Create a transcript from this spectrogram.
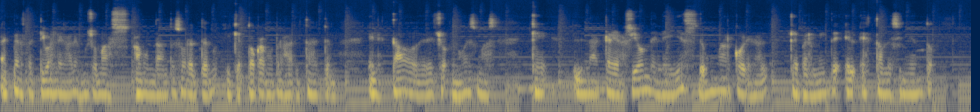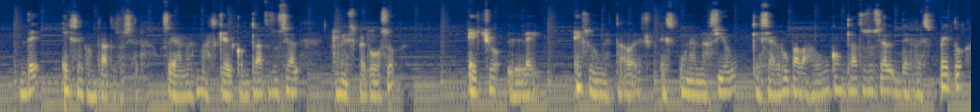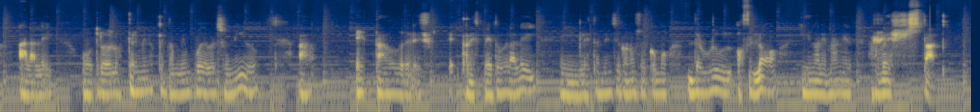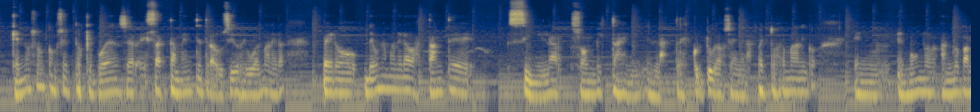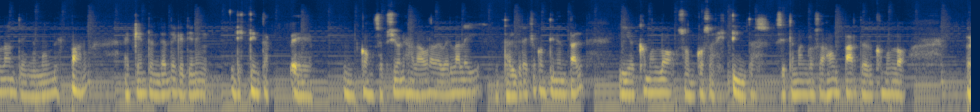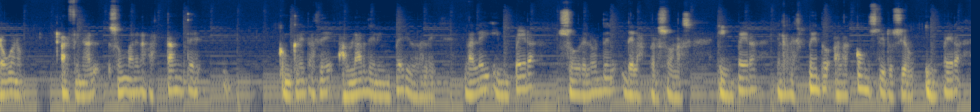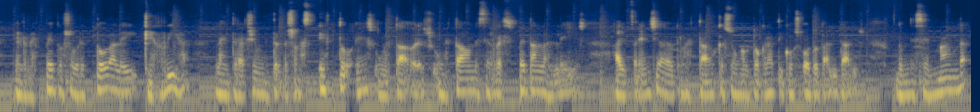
hay perspectivas legales mucho más abundantes sobre el tema y que tocan otras aristas del tema. El Estado de Derecho no es más que la creación de leyes, de un marco legal que permite el establecimiento de ese contrato social. O sea, no es más que el contrato social respetuoso hecho ley. Eso es un Estado de Derecho. Es una nación que se agrupa bajo un contrato social de respeto a la ley. Otro de los términos que también puede verse unido a Estado de Derecho. Respeto de la ley en inglés también se conoce como the rule of law y en alemán el Rechtsstaat que no son conceptos que pueden ser exactamente traducidos de igual manera, pero de una manera bastante similar son vistas en, las tres culturas, o sea, en el aspecto germánico, en el mundo angloparlante, en el mundo hispano, hay que entender de que tienen distintas eh, concepciones a la hora de ver la ley. Está el derecho continental y el common law son cosas distintas. El sistema anglosajón parte del common law. Pero bueno, al final son maneras bastante concretas de hablar del imperio de la ley. La ley impera sobre el orden de las personas, impera el respeto a la constitución, impera el respeto sobre toda ley que rija la interacción entre personas. Esto es un Estado de Derecho, un Estado donde se respetan las leyes, a diferencia de otros estados que son autocráticos o totalitarios, donde se manda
